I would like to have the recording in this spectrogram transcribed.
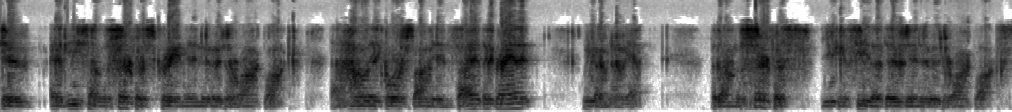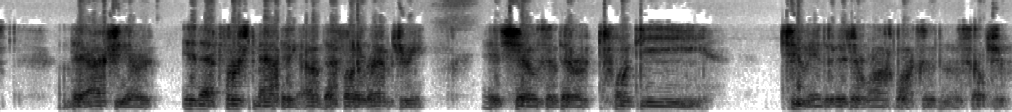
to, at least on the surface, create an individual rock block. Now, how they correspond inside the granite, we don't know yet. But on the surface, you can see that there's individual rock blocks. They actually are in that first mapping of that photogrammetry. It shows that there are 22 individual rock blocks within the sculpture.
